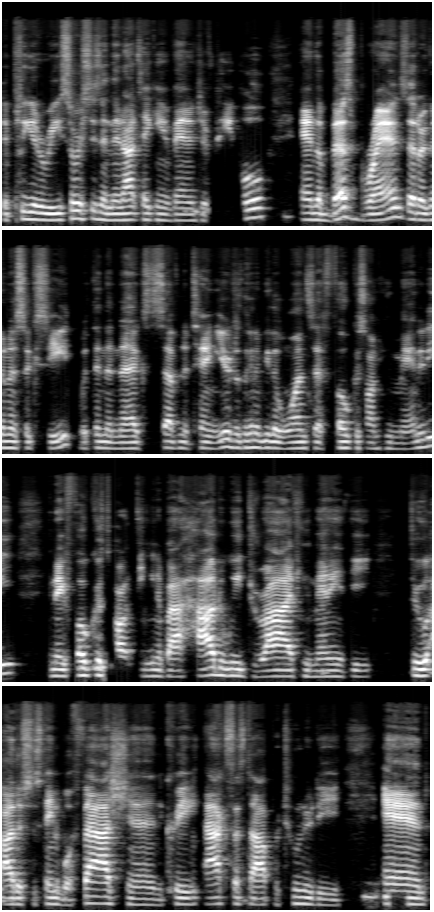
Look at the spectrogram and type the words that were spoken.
depleted resources and they're not taking advantage of people. And the best brands that are going to succeed within the next seven to 10 years are going to be the ones that focus on humanity and they focus on thinking about how do we drive humanity through either sustainable fashion, creating access to opportunity, and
